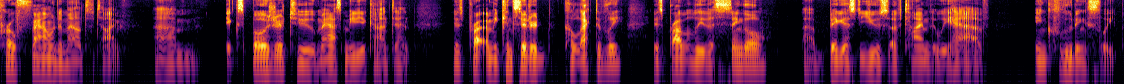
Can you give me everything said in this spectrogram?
Profound amounts of time. Um, exposure to mass media content is, pro- I mean, considered collectively, is probably the single uh, biggest use of time that we have, including sleep.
